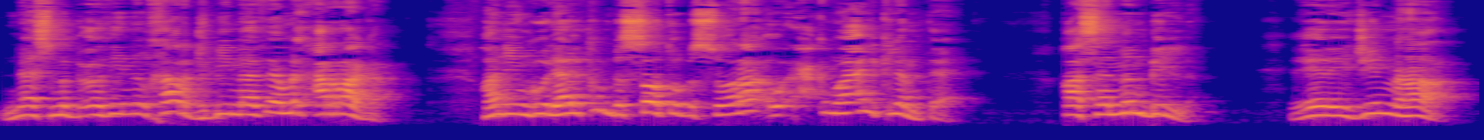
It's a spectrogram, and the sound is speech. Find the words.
ناس مبعوثين للخارج بما فيهم الحراقة. هاني نقولها لكم بالصوت وبالصورة واحكموها على الكلام تاعي. قسما بالله غير يجي النهار.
